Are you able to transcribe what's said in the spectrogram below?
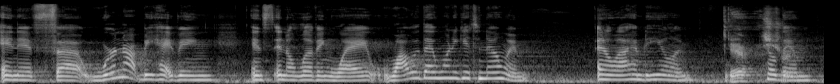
and if uh, we're not behaving in, in, a loving way, why would they want to get to know Him and allow Him to heal Him? Yeah, heal true. them.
